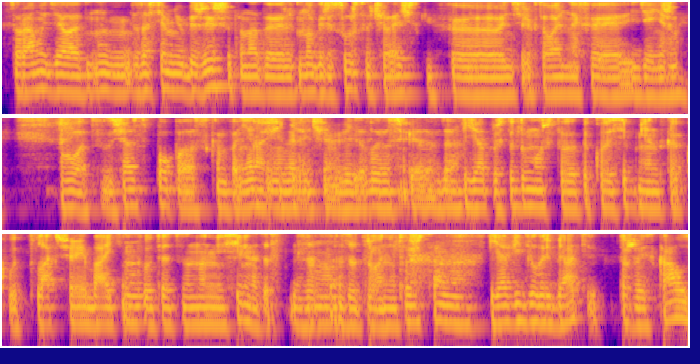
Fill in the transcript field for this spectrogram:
Кто рамы делает, ну, совсем не убежишь. Это надо много ресурсов человеческих, э, интеллектуальных и денежных. Вот. Сейчас попа с компонентами, чем велосипедов, да. Я просто думал, что такой сегмент, как вот luxury байкинг, mm. вот это ну, не сильно за, mm. затронет. То же самое. Я видел ребят, тоже искал,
